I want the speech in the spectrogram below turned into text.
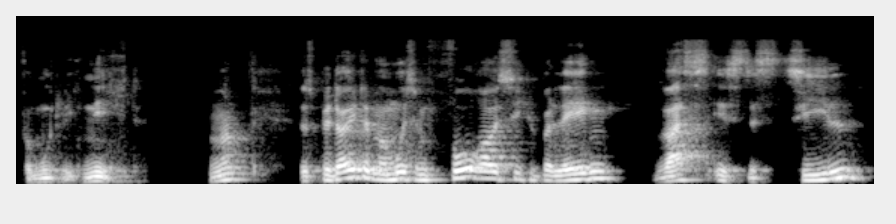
Vermutlich nicht. Ne? Das bedeutet, man muss im Voraus sich überlegen, was ist das Ziel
